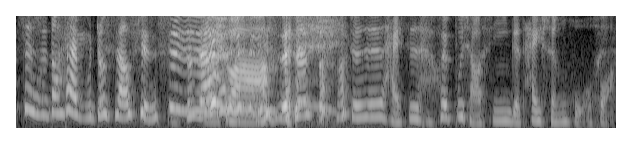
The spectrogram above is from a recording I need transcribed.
现实动态不就是要现实，就是要抓，就是还是会不小心一个太生活化。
